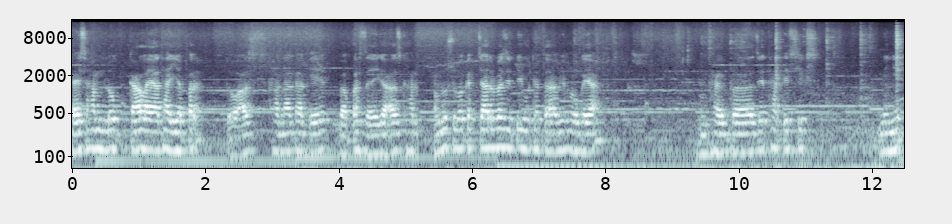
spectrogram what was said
कैसे हम लोग कल आया था यहाँ पर। तो आज खाना खा के वापस जाएगा। आज घर हम लोग सुबह का चार बजे पे उठा था, अभी हो गया। बजे थर्टी सिक्स मिनट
